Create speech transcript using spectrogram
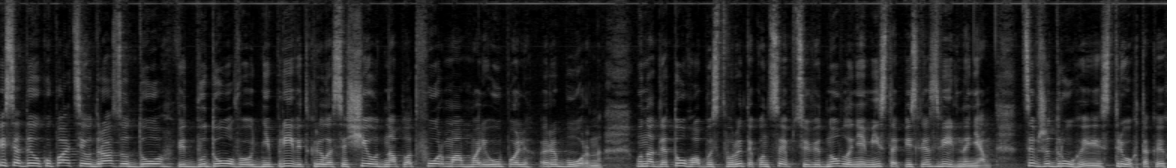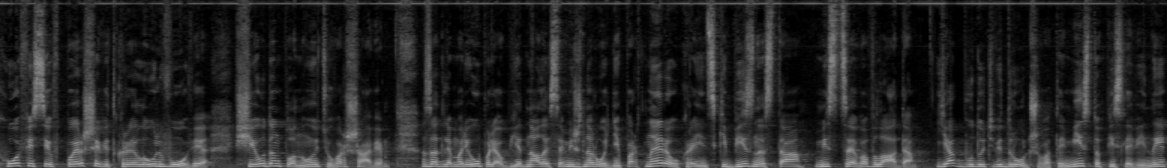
Після деокупації одразу до відбудови у Дніпрі відкрилася ще одна платформа Маріуполь Реборн. Вона для того, аби створити концепцію відновлення міста після звільнення. Це вже другий з трьох таких офісів. Перший відкрили у Львові. Ще один планують у Варшаві. Задля Маріуполя об'єдналися міжнародні партнери, український бізнес та місцева влада. Як будуть відроджувати місто після війни,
